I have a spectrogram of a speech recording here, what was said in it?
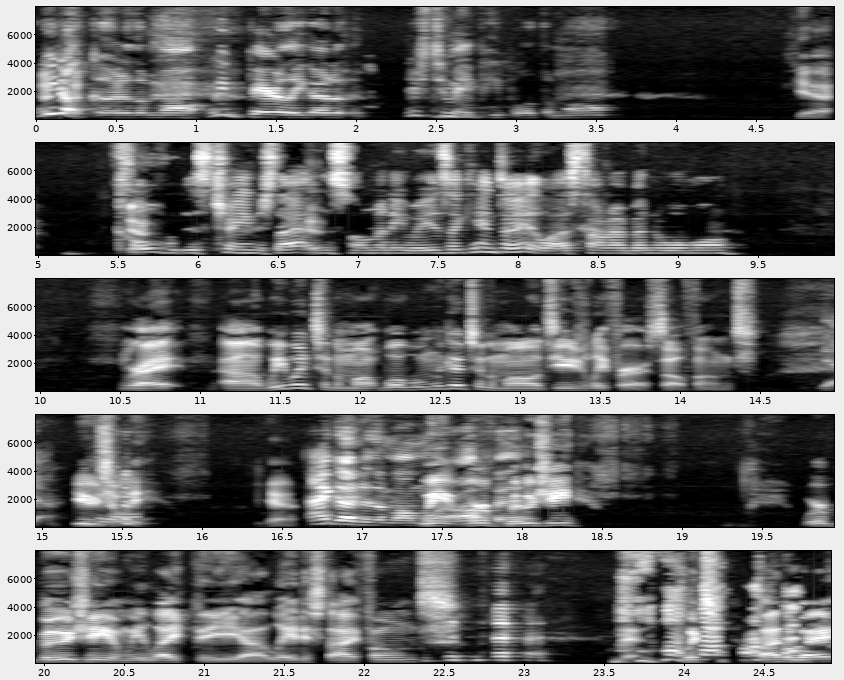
We don't go to the mall. We barely go to the, there's too many people at the mall. Yeah. COVID has changed that in so many ways. I can't tell you the last time I've been to a mall. right uh, we went to the mall well when we go to the mall it's usually for our cell phones. Yeah. Usually. Yeah. i go to the mall more we, we're often. bougie. We're bougie and we like the uh, latest iphones. Which by the way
